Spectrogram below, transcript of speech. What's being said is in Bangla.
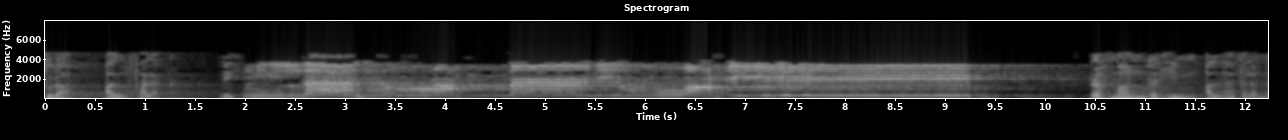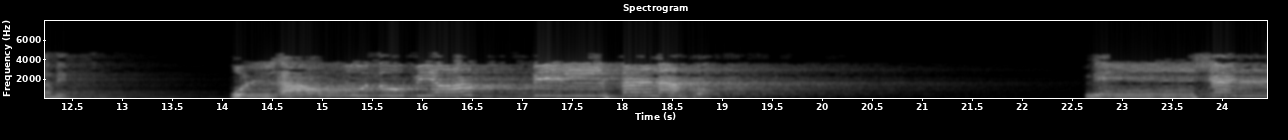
سورة الفلق بسم الله الرحمن الرحيم রহমান রহিম আল্লাহ তালার নামে قل أعوذ برب الفلق من شر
